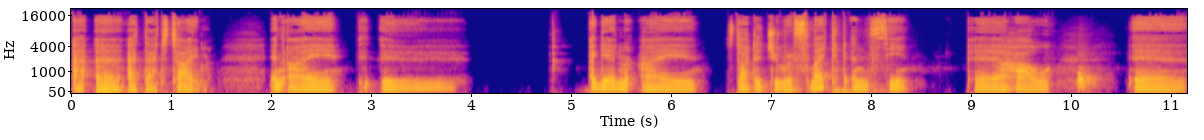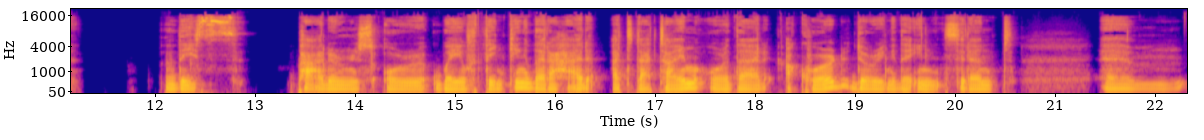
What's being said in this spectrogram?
at, uh, at that time. And I, uh, again, I started to reflect and see uh, how uh, these patterns or way of thinking that I had at that time or that occurred during the incident um,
